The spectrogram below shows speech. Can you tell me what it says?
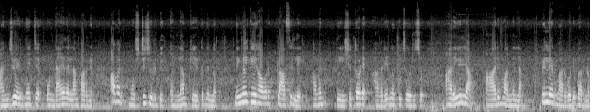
അഞ്ചു എഴുന്നേറ്റ് ഉണ്ടായതെല്ലാം പറഞ്ഞു. അവൻ മുഷ്ടി ചുരുട്ടി എല്ലാം കേട്ടു നിന്നു. നിങ്ങൾക്ക് ഈ ഹവർ ക്ലാസ് ഇല്ലേ അവൻ ദേഷ്യത്തോടെ അവരെ നോക്കി ചോദിച്ചു. അറിയില്ല ആരും വന്നില്ല. പിള്ളേർ മറുപടി പറഞ്ഞു.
